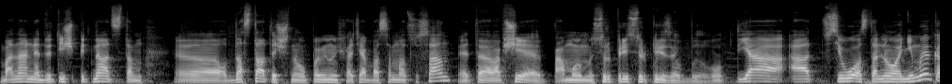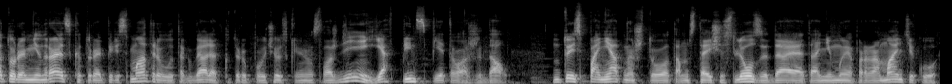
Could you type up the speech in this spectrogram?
Банально, в 2015 э, достаточно упомянуть хотя бы Асамацу Сан. Это вообще, по-моему, сюрприз сюрпризов был. Вот я от всего остального аниме, которое мне нравится, которое я пересматривал и так далее, от которого получил искреннее наслаждение, я, в принципе, этого ожидал. Ну, то есть понятно, что там «Настоящие слезы», да, это аниме про романтику,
